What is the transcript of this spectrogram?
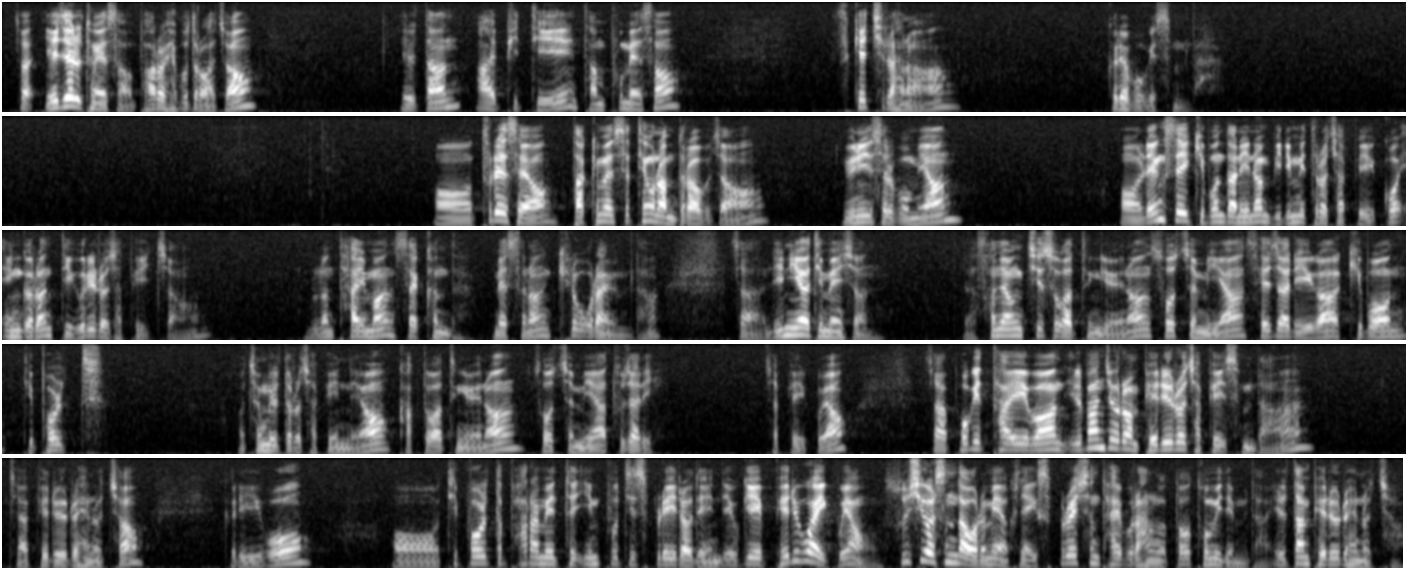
자, 예제를 통해서 바로 해보도록 하죠. 일단 IPT 단품에서 스케치를 하나 그려보겠습니다. 어, tool에서요. document setting으로 한번 들어가보죠. unit을 보면 어, length의 기본 단위는 밀리미터로 잡혀있고 angle은 degree로 잡혀있죠. 물론 time은 second mass는 킬로그램입니다. 자 linear dimension 선형 치수 같은 경우에는 소점 이하 세 자리가 기본 디폴트 어, 정밀도로 잡혀있네요. 각도 같은 경우에는 소점 이하 두 자리 잡혀있고요. 자 보기 타입은 일반적으로는 value로 잡혀있습니다. 자 value를 해놓죠 그리고 어, default parameter input display라고 되어 있는데 여기에 value가 있고요. 수식을 쓴다 그러면 그냥 expression 타입으로 하는 것도 도움이 됩니다. 일단 value를 해 놓죠.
